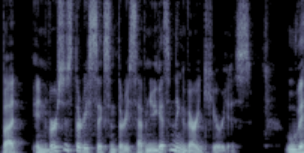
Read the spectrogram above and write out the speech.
But in verses 36 and 37, you get something very curious. When the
